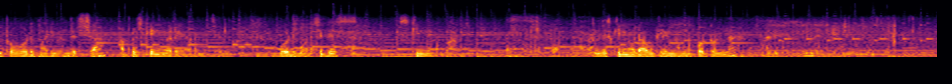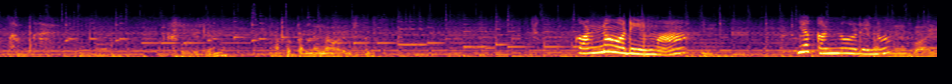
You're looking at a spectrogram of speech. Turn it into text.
இப்போ ஓடு மாதிரி வந்துருச்சா? அப்புறம் ஸ்கின் வரைய ஆரம்பிச்சிடலாம். ஓடு முடிச்சுட்டு ஸ்கின்னுக்கு வா. இந்த ஸ்கின்னோட அவுட்லைன் நம்ம போட்டோம்ல அதுக்கு வந்து இந்த ஸ்கெட்ச் வச்சு போட்டுட்டு அப்புறம் கண்ணெல்லாம் வரைஞ்சிக்கலாம் கண்ணு வரையுமா. ஏன் கண்ணு வரையணும் வாய்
